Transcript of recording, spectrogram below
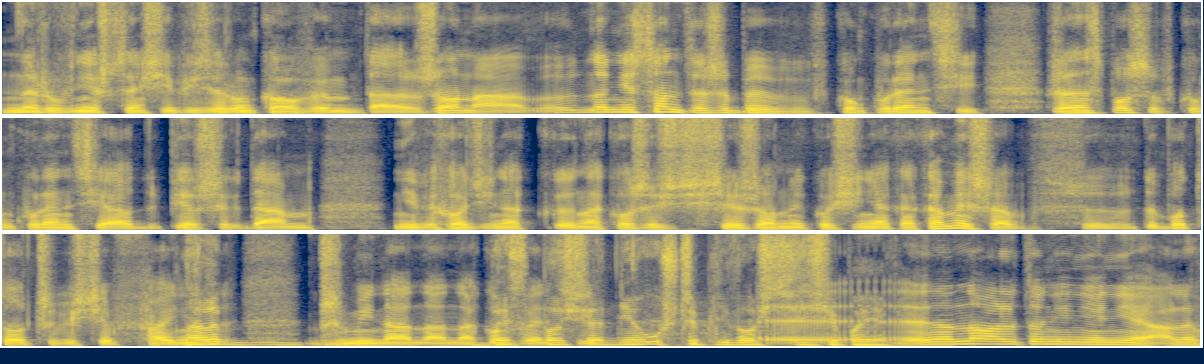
również w sensie wizerunkowym. Ta żona, no nie sądzę, żeby w konkurencji, w żaden sposób konkurencja pierwszych dam nie wychodzi na, na korzyść żony Kosiniaka-Kamysza, bo to oczywiście fajnie no, brzmi na, na, na konwencji. Bezpośrednie uszczypliwości się pojawiają. No, no ale to nie, nie, nie, ale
